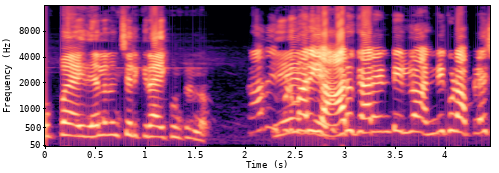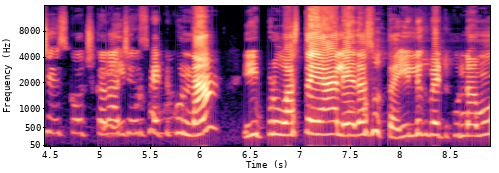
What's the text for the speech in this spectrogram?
ముప్పై ఐదేళ్ళ నుంచి వెళ్ళి కిరాయికుంటున్నాం కాదు ఇప్పుడు ఏం మరి. ఆరు గ్యారెంటీల్లో అన్ని కూడా అప్లై చేసుకోవచ్చు కదా పెట్టుకున్నా ఇప్పుడు వస్తాయా లేదా సుత్తాయి ఇల్లుకు పెట్టుకున్నాము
